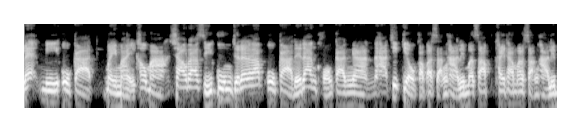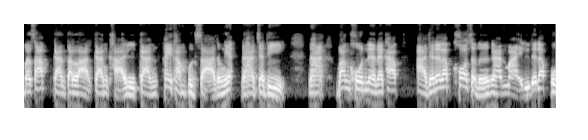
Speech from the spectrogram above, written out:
และมีโอกาสใหม่ ๆ เข้ามา ชาวราศีกุมจะได้รับโอกาสในด้านของการงานนะฮะที่เกี่ยวกับอสังหาริมทรัพย์ ใครทำอสังหาริมทรัพย์ การตลาด การขายหรือการให้คำปรึกษาตรงเนี้ยนะฮะจะดีนะฮะ บางคนเนี่ยนะครับอาจจะได้รับข้อเสนองานใหม่ หรือได้รับโปร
